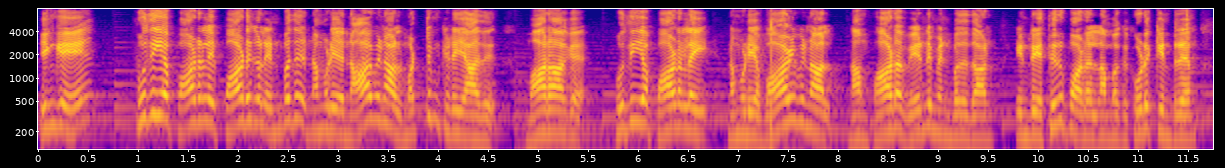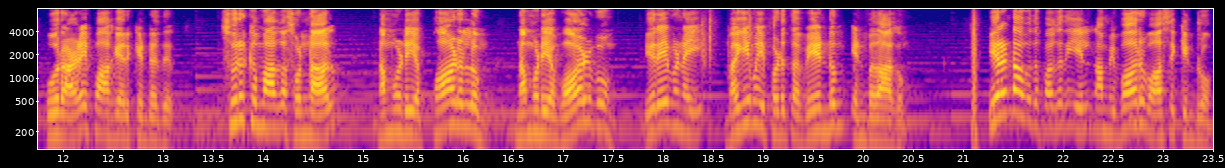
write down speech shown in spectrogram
இங்கே புதிய பாடலை பாடுங்கள் என்பது நம்முடைய நாவினால் மட்டும் கிடையாது. மாறாக புதிய பாடலை நம்முடைய வாழ்வினால் நாம் பாட வேண்டும் என்பதுதான் இன்றைய திருப்பாடல் நமக்கு கொடுக்கின்ற ஒரு அழைப்பாக இருக்கின்றது. சுருக்கமாக சொன்னால் நம்முடைய பாடலும் நம்முடைய வாழ்வும் இறைவனை மகிமைப்படுத்த வேண்டும் என்பதாகும். இரண்டாவது பகுதியில் நாம் இவ்வாறு வாசிக்கின்றோம்.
